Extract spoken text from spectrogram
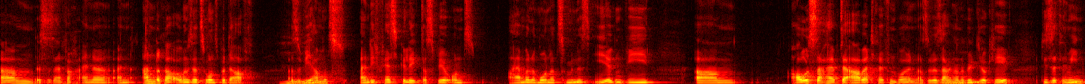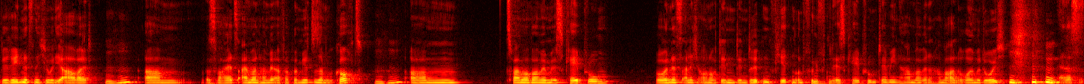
Ähm, es ist einfach eine, ein anderer Organisationsbedarf. Mhm. Also wir haben uns eigentlich festgelegt, dass wir uns einmal im Monat zumindest irgendwie ähm, außerhalb der Arbeit treffen wollen. Also wir sagen mhm. dann wirklich, okay, dieser Termin, wir reden jetzt nicht über die Arbeit. Mhm. Ähm, das war jetzt einmal, haben wir einfach bei mir zusammen gekocht. Mhm. Ähm, Zweimal waren wir im Escape Room. Wir wollen jetzt eigentlich auch noch den, den dritten, vierten und fünften Escape Room Termin haben, weil dann haben wir alle Räume durch. ja, ist,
